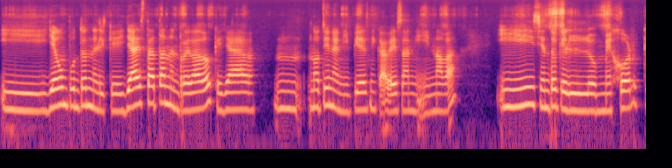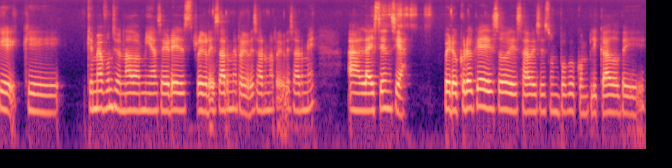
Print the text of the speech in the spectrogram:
y llega un punto en el que ya está tan enredado que ya mm, no tiene ni pies ni cabeza ni nada y siento que lo mejor que, que, que me ha funcionado a mí hacer es regresarme, regresarme, regresarme a la esencia. Pero creo que eso es a veces un poco complicado de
